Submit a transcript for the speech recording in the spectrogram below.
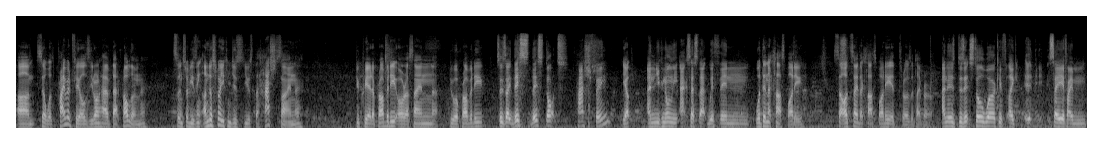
Um, so with private fields, you don't have that problem. So instead of using underscore, you can just use the hash sign to create a property or assign to a property. So it's like this this dot hash thing, Yep. and you can only access that within. Within a class body. So outside the class body, it throws a type error. And is, does it still work if, like, it, say, if I'm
